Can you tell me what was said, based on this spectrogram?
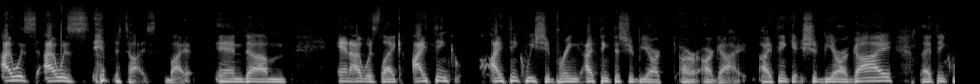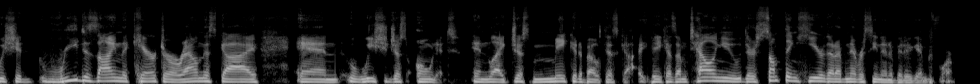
i was i was hypnotized by it and um and I was like, I think I think we should bring. I think this should be our, our our guy. I think it should be our guy. I think we should redesign the character around this guy, and we should just own it and like just make it about this guy. Because I'm telling you, there's something here that I've never seen in a video game before.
